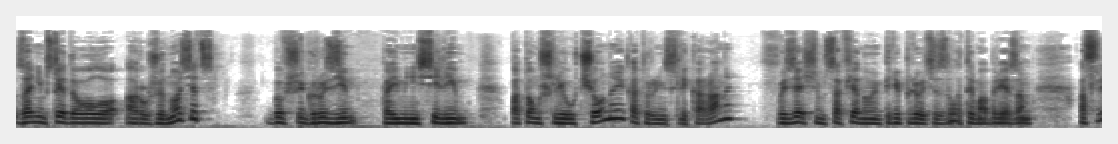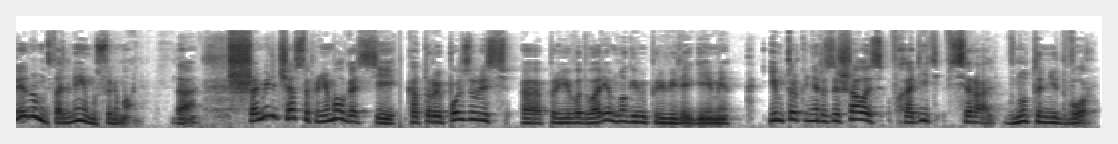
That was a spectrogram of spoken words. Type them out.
за ним следовал оруженосец, бывший грузин по имени Селим, потом шли ученые, которые несли Кораны в изящном софьяновом переплете с золотым обрезом, а следом остальные мусульмане. Да. Шамиль часто принимал гостей, которые пользовались э, при его дворе многими привилегиями. Им только не разрешалось входить в Сираль, внутренний двор.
